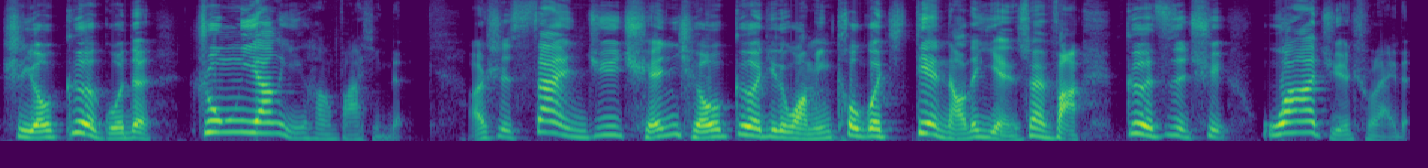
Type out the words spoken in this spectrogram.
是由各国的中央银行发行的，而是散居全球各地的网民透过电脑的演算法各自去挖掘出来的。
